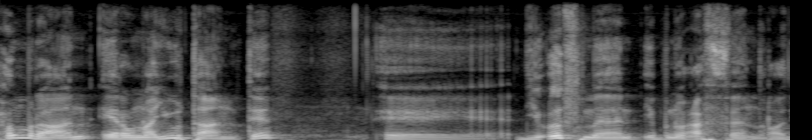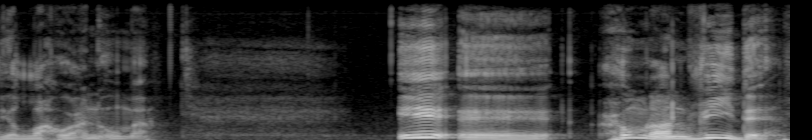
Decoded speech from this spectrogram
Humran era un aiutante eh, di Uthman ibn Affan radiallahu anhuma e eh, Humran vide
